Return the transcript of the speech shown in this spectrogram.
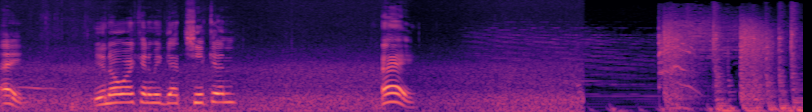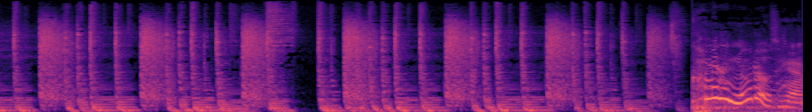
Hey, you know where can we get chicken? Hey. How many noodles here?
